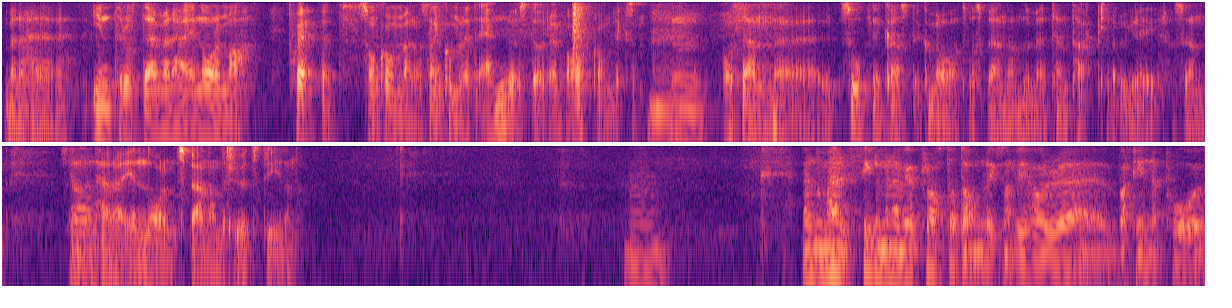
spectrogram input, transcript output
Med det här introt där med det här enorma skeppet som kommer och sen kommer ett ännu större bakom liksom. Mm. Och sen eh, sopnedkastet kommer jag ihåg att det var spännande med tentakler och grejer. Och sen, sen Ja. den här enormt spännande slutstriden. Mm. Men de här filmerna vi har pratat om, liksom, vi har eh, varit inne på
